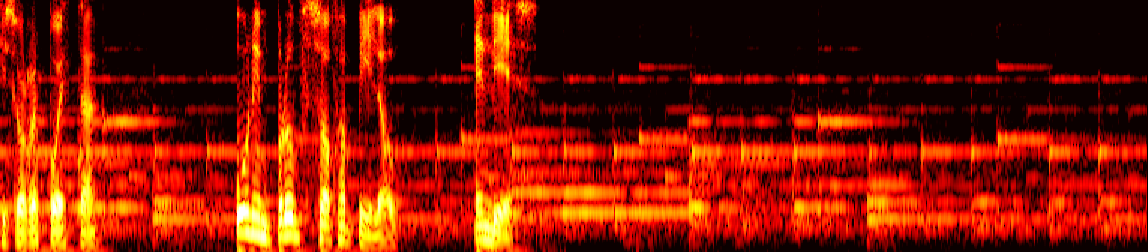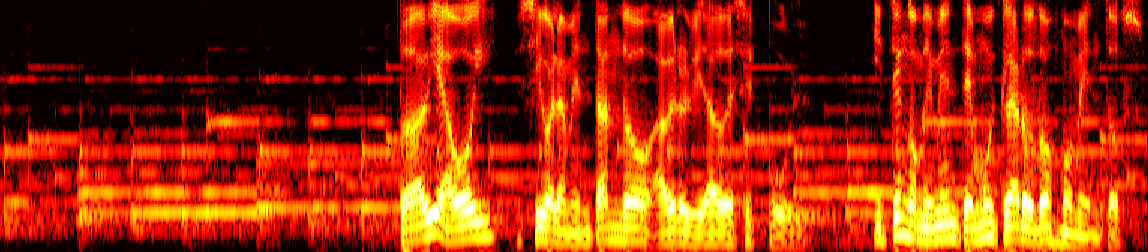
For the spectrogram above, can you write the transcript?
Y su respuesta, un Improved Sofa Pillow, en 10. Todavía hoy sigo lamentando haber olvidado ese spool. Y tengo en mi mente muy claro dos momentos.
